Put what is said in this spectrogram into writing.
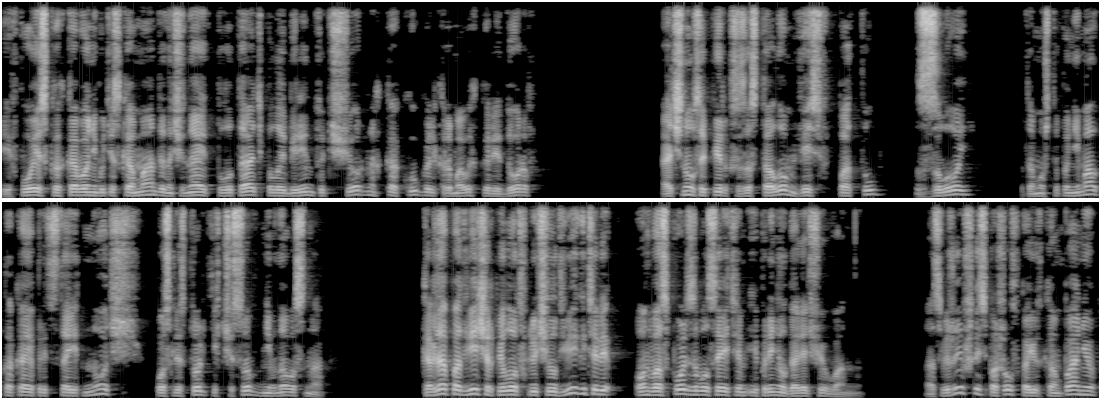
и в поисках кого-нибудь из команды начинает плутать по лабиринту черных, как уголь, кромовых коридоров. Очнулся Пиркс за столом, весь в поту, злой, потому что понимал, какая предстоит ночь после стольких часов дневного сна. Когда под вечер пилот включил двигатели, он воспользовался этим и принял горячую ванну. Освежившись, пошел в кают-компанию,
